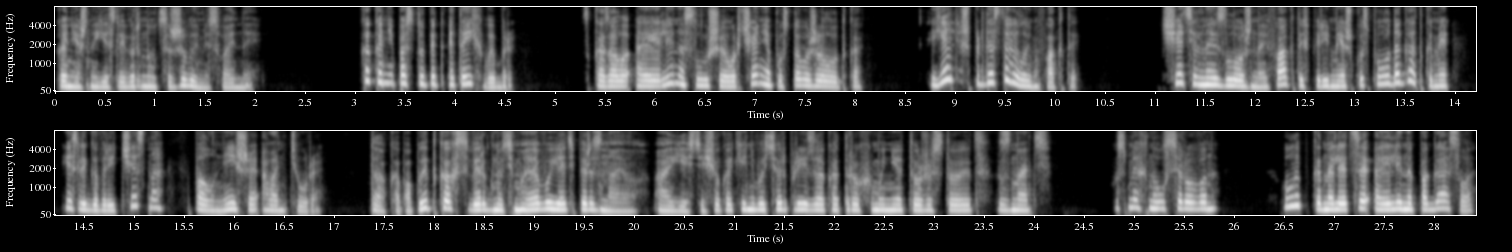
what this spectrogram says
Конечно, если вернуться живыми с войны». «Как они поступят, это их выбор», — сказала Аэлина, слушая урчание пустого желудка. Я лишь предоставила им факты. Тщательно изложенные факты вперемешку с полудогадками, если говорить честно, полнейшая авантюра. Так, о попытках свергнуть Мэву я теперь знаю. А есть еще какие-нибудь сюрпризы, о которых мне тоже стоит знать? Усмехнулся Рован. Улыбка на лице Айлины погасла.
